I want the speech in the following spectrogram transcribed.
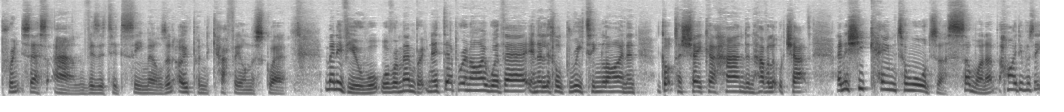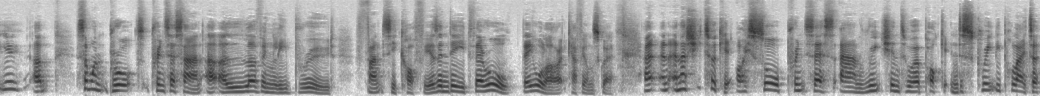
Princess Anne visited Sea Mills, an open cafe on the square. Many of you will, will remember it. Know, Deborah and I were there in a little greeting line and got to shake her hand and have a little chat. And as she came towards us, someone, uh, Heidi, was it you? Um, someone brought Princess Anne a, a lovingly brewed fancy coffee, as indeed they're all they all are at Cafe on the Square. And, and, and, as she took it, I saw Princess Anne reach into her pocket and discreetly pull out a,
